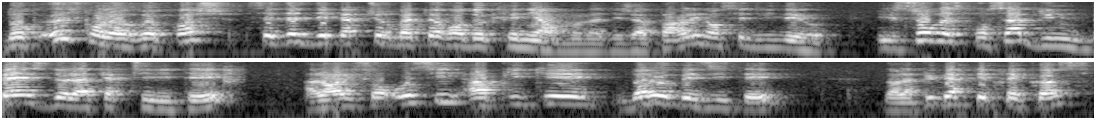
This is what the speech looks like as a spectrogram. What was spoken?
Donc eux, ce qu'on leur reproche, c'est d'être des perturbateurs endocriniens, on en a déjà parlé dans cette vidéo. Ils sont responsables d'une baisse de la fertilité, alors ils sont aussi impliqués dans l'obésité, dans la puberté précoce,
